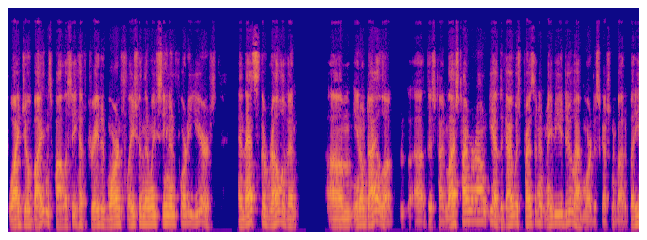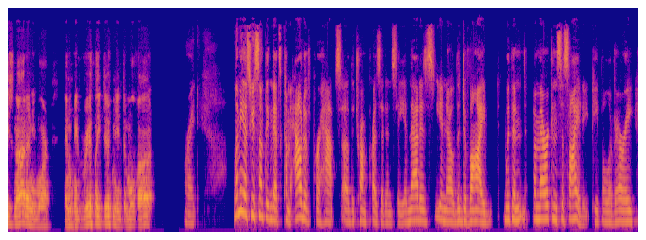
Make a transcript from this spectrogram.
why Joe Biden's policy have created more inflation than we've seen in 40 years. And that's the relevant, um, you know, dialogue uh, this time. Last time around, yeah, the guy was president. Maybe you do have more discussion about it, but he's not anymore. And we really do need to move on. Right. Let me ask you something that's come out of perhaps uh, the Trump presidency, and that is, you know, the divide within American society. People are very,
